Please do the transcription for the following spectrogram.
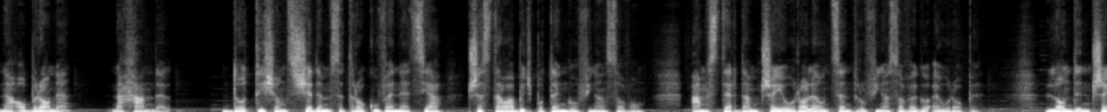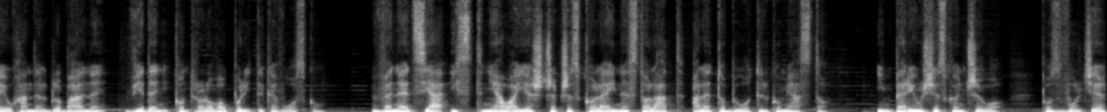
na obronę, na handel. Do 1700 roku Wenecja przestała być potęgą finansową. Amsterdam przejął rolę centrum finansowego Europy. Londyn przejął handel globalny, Wiedeń kontrolował politykę włoską. Wenecja istniała jeszcze przez kolejne 100 lat, ale to było tylko miasto. Imperium się skończyło. Pozwólcie,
